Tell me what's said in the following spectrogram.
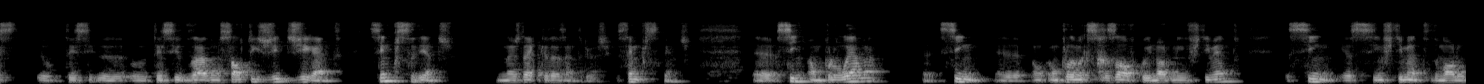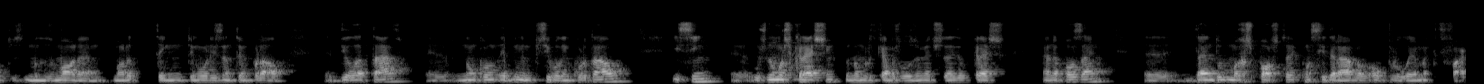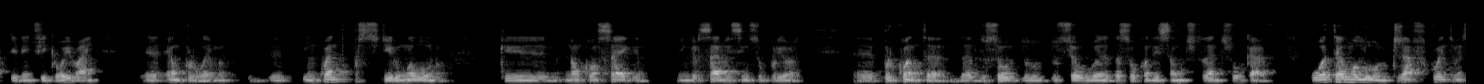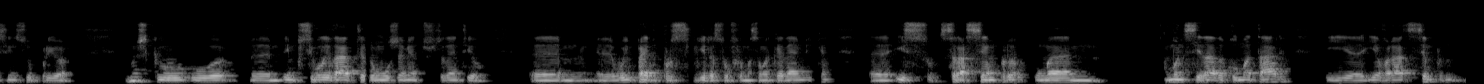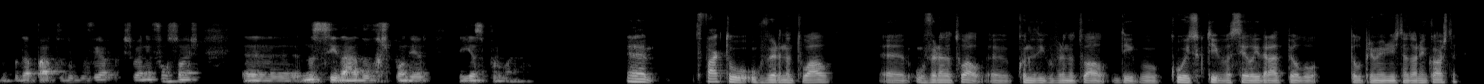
tem, uh, tem sido dado um salto gigante, sem precedentes nas décadas anteriores, sem precedentes. Sim, é um problema, sim, é um problema que se resolve com enorme investimento, sim, esse investimento demora, demora, demora tem, tem um horizonte temporal dilatado, não, é impossível encurtá-lo, e sim, eh, os números crescem, o número de camas de alojamento estudantil cresce ano após ano, eh, dando uma resposta considerável ao problema que, de facto, identificou e bem, eh, é um problema. Enquanto persistir um aluno que não consegue ingressar no ensino superior por conta da, do seu, do, do seu, da sua condição de estudante deslocado, ou até um aluno que já frequenta o ensino superior, mas que o, o, a impossibilidade de ter um alojamento estudantil o impede de prosseguir a sua formação académica, eh, isso será sempre uma, uma necessidade a colmatar e, eh, e haverá sempre da parte do governo que estiver em funções necessidade de responder a esse problema. De facto, o, governo atual, o governo atual, quando digo governo atual, digo com o executivo a ser liderado pelo, pelo primeiro-ministro António Costa,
